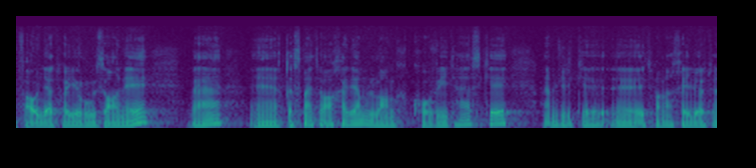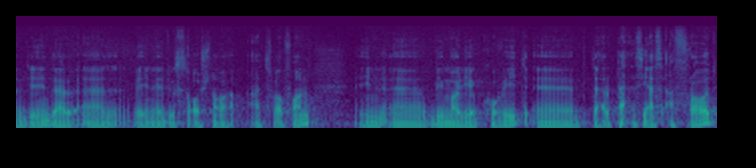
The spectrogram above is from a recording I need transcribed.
فعالیت های روزانه و قسمت آخری هم long کووید هست که همینجوری که احتمالا خیلیاتون دیدین در بین دوست آشنا و اطرافان این بیماری کووید در بعضی از افراد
